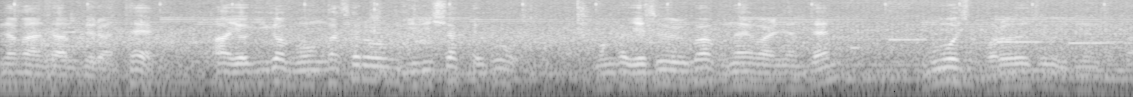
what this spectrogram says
지나가는 사람들한테 아 여기가 뭔가 새로운 일이 시작되고 뭔가 예술과 문화에 관련된 무엇이 벌어지고 있는 건가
